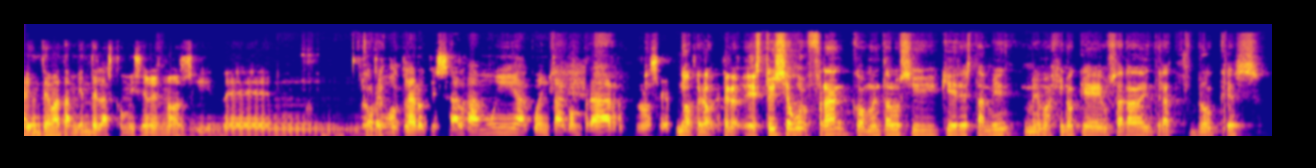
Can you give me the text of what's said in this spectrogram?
Hay un tema también de las comisiones, ¿no? Si no tengo claro que salga muy a cuenta comprar, no sé. No, pero, pero estoy seguro, Frank, coméntalo si quieres también. Me imagino que usará Interactive Brokers,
